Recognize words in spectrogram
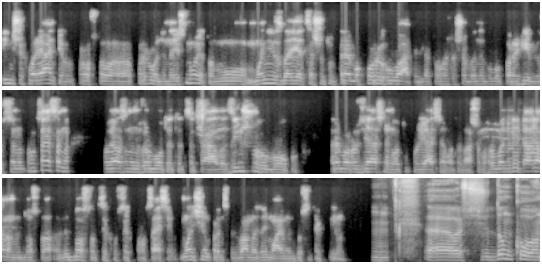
інших варіантів просто е, в природі не існує. Тому мені здається, що тут треба коригувати для того, щоб не було перегибів з цими процесами, пов'язаними з роботою ТЦК. Але з іншого боку, треба роз'яснювати, пояснювати нашим громадянам відносно відносно цих усіх процесів. Ми чим в принципі з вами займаємося досить активно. Е, Думку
